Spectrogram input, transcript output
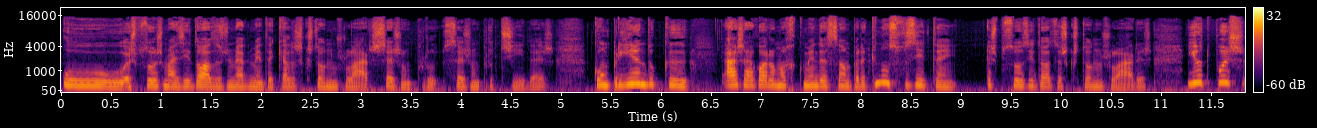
o, as pessoas mais idosas, nomeadamente aquelas que estão nos lares, sejam, sejam protegidas. Compreendo que haja agora uma recomendação para que não se visitem as pessoas idosas que estão nos lares. E eu depois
